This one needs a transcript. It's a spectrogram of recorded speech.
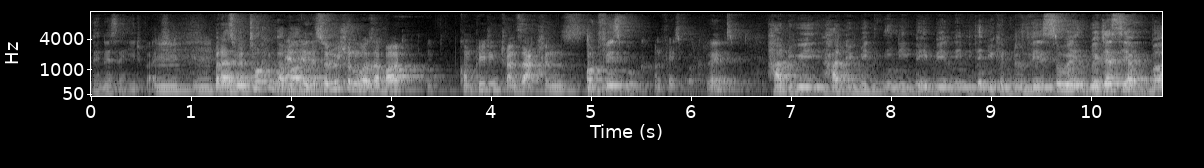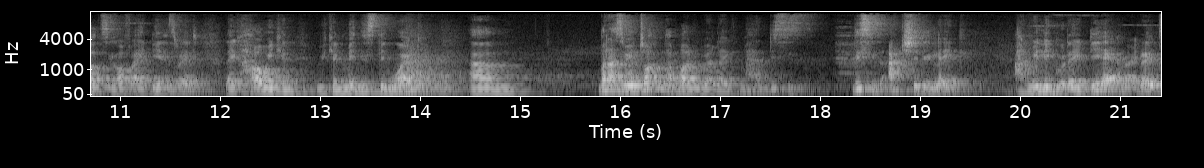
the Nessa Heat Patch. But as we're talking about and the it solution was about completing transactions on Facebook, on Facebook. right? How do we how do you make Nini pay bill Nini? Then you can do this. So we're, we're just here bouncing off ideas, right? Like how we can we can make this thing work. Um, but as we were talking about it, we were like, man, this is this is actually like a really good idea, Right, right?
